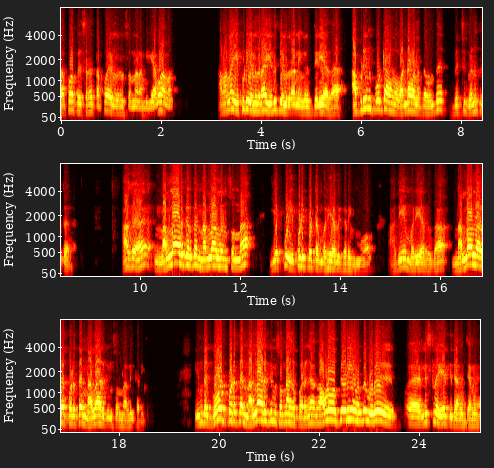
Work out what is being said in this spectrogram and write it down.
தப்பா பேசுற தப்பா எழுதுறேன்னு சொன்னா நம்ம எவன் அவன்? அவன்லாம் எப்படி எழுதுறான் எதுக்கு எழுதுறான்னு எங்களுக்கு தெரியாதா? அப்படின்னு போட்டு அவங்க வண்டவாளத்தை வந்து வச்சு வெளுத்துட்டாங்க. ஆக நல்லா இருக்கிறத நல்லா இல்லைன்னு சொன்னா எப்படி எப்படிப்பட்ட மரியாதை கிடைக்குமோ அதே மரியாதை தான் நல்லா இல்லாத படத்தை நல்லா இருக்குன்னு சொன்னாலும் கிடைக்கும். இந்த கோட் படத்தை நல்லா இருக்குன்னு சொன்னாங்க பாருங்க அவங்க அவ்வளவு பெரிய வந்து ஒரு லிஸ்ட்ல ஏத்திட்டாங்க ஜனங்க.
